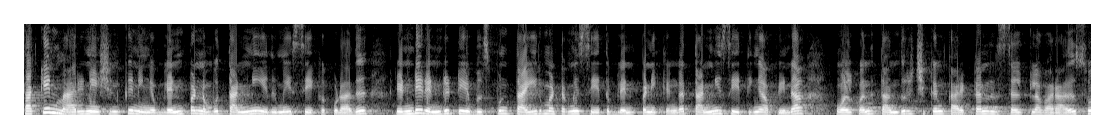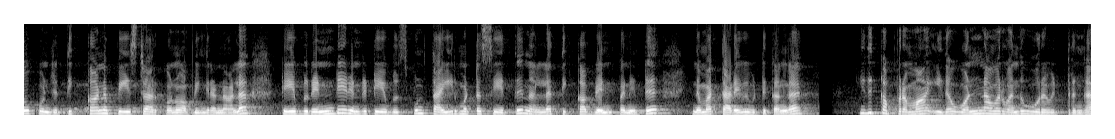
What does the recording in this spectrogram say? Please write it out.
செகண்ட் மேரினேஷனுக்கு நீங்கள் பிளெண்ட் பண்ணும்போது தண்ணி எதுவுமே சேர்க்கக்கூடாது. ரெண்டே ரெண்டு டேபிள் ஸ்பூன் தயிர் மட்டுமே சேர்த்து பிளெண்ட் பண்ணிக்கோங்க. தண்ணி சேர்த்திங்க அப்படின்னா உங்களுக்கு வந்து தந்தூரி சிக்கன் கரெக்டான ரிசல்ட்டில் வராது. ஸோ கொஞ்சம் திக்கான பேஸ்ட்டாக இருக்கணும் அப்படிங்கிறனால டேபிள் ரெண்டே ரெண்டு டேபிள் ஸ்பூன் தயிர் மட்டும் சேர்த்து நல்லா திக்காக பிளெண்ட் பண்ணிவிட்டு இந்த மாதிரி தடவி விட்டுக்கோங்க. இதுக்கப்புறமா இதை ஒன் ஹவர் வந்து ஊற விட்டுருங்க.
